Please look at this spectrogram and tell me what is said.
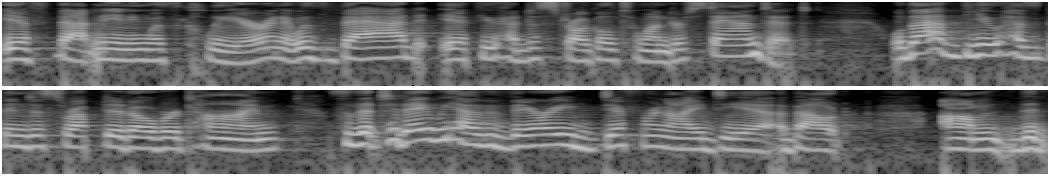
if that meaning was clear, and it was bad if you had to struggle to understand it. Well, that view has been disrupted over time, so that today we have a very different idea about um, the,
